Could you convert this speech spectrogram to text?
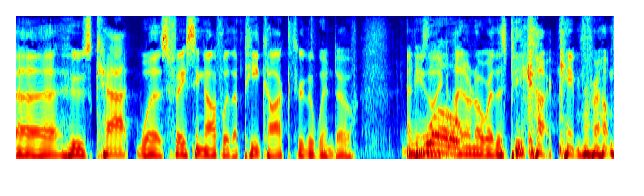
uh, whose cat was facing off with a peacock through the window, and he's Whoa. like, I don't know where this peacock came from.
